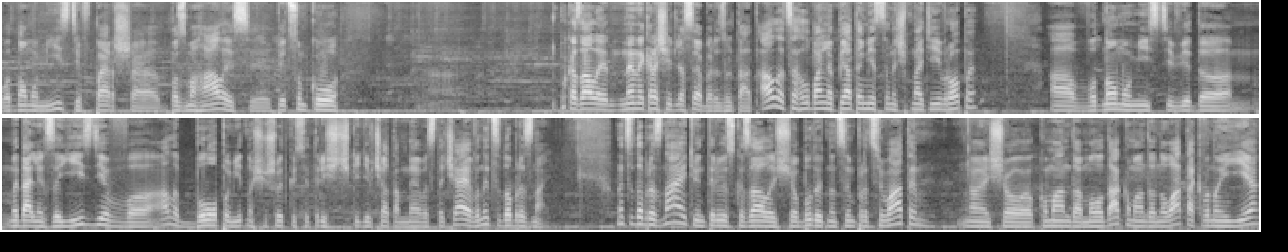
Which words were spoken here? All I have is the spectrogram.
в одному місті, вперше позмагались. Підсумку показали не найкращий для себе результат. Але це глобально п'яте місце на чемпіонаті Європи. А в одному місці від медальних заїздів, але було помітно, що швидкості трішечки дівчатам не вистачає. Вони це добре знають. Вони це добре знають. У інтерв'ю сказали, що будуть над цим працювати. Що команда молода, команда нова, так воно і є.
